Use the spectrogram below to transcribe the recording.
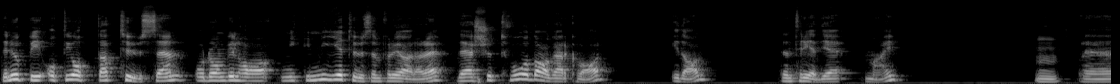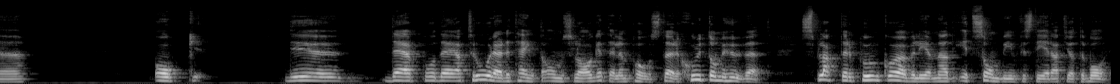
den är uppe i 88 000 och de vill ha 99 000 för att göra det. Det är 22 dagar kvar. Idag. Den 3 maj. Mm. Eh, och det är det på det jag tror är det tänkta omslaget eller en poster. Skjut dem i huvudet. Splatterpunk och överlevnad i ett zombieinfesterat Göteborg.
